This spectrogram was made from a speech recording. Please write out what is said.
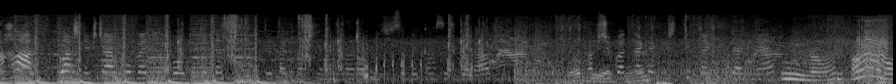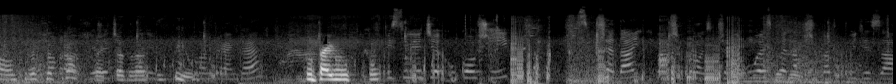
Aha, właśnie, chciałem powiedzieć, bo tutaj też tutaj tak właśnie można robić i sobie kasy zbierać. Na przykład tak jakiś typek wdegnie. No. O, proszę, Dobra, proszę, jak bierzecie to od razu w rękę, Tutaj mistrzu. wpisujecie ukośnik, sprzedaj i wam się broń USB na przykład pójdzie za, em,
